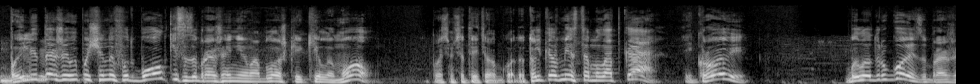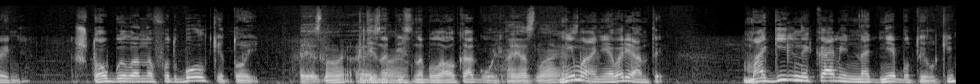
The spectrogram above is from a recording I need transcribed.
Были даже выпущены футболки с изображением обложки Kill 'Em All 83 года. Только вместо молотка и крови было другое изображение. Что было на футболке той, А я знаю. а я где знаю. написано было алкоголь? А я знаю. я Внимание, варианты. Могильный камень на дне бутылки.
